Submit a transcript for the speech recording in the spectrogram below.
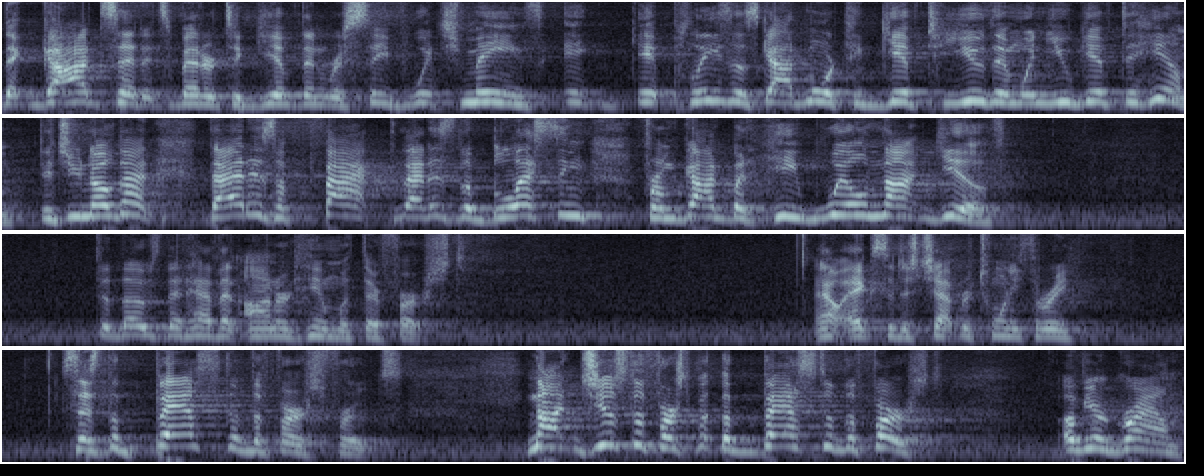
that God said it's better to give than receive, which means it, it pleases God more to give to you than when you give to him. Did you know that? That is a fact. That is the blessing from God, but he will not give to those that haven't honored him with their first. Now, Exodus chapter 23 says the best of the first fruits, not just the first, but the best of the first of your ground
